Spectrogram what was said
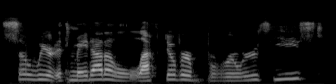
So weird. It's made out of leftover brewer's yeast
